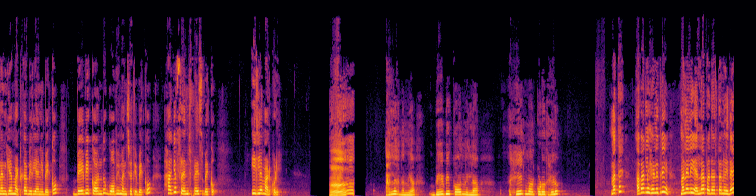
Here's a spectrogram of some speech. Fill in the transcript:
ನನಗೆ ಮಟ್ಕಾ ಬಿರಿಯಾನಿ ಬೇಕು ಬೇಬಿ ಕಾರ್ನ್ದು ಗೋಬಿ ಮಂಚೂರಿ ಬೇಕು ಹಾಗೆ ಫ್ರೆಂಚ್ ಫ್ರೈಸ್ ಬೇಕು. ಈಗಲೇ ಮಾಡಿಕೊಡಿ. ಅಲ್ಲ ಅನನ್ಯ ಬೇಬಿ ಕಾರ್ನ್ ಇಲ್ಲ. ಹೇಗೆ ಮಾಡ್ಕೊಡೋದು ಹೇಳು? ಮತ್ತೆ ಅವಾಗಲೇ ಹೇಳಿದ್ರಿ ಮನೇಲಿ ಎಲ್ಲ ಪದಾರ್ಥನೂ ಇದೆ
